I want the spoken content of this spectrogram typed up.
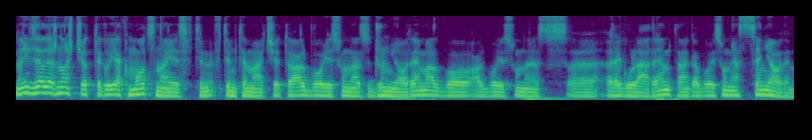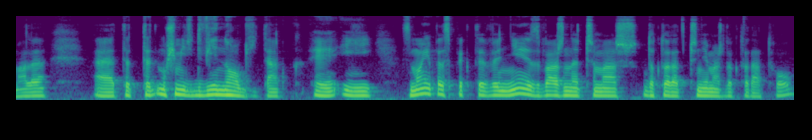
no i w zależności od tego, jak mocna jest w tym, w tym temacie, to albo jest u nas juniorem, albo, albo jest u nas e, regularem, tak, albo jest u nas seniorem, ale e, te, te, musi mieć dwie nogi, tak. I, I z mojej perspektywy nie jest ważne, czy masz doktorat, czy nie masz doktoratu.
